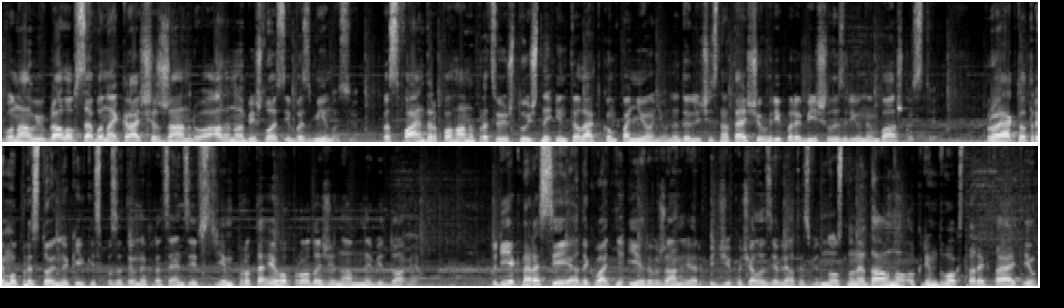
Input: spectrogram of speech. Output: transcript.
Вона увібрала в себе найкраще з жанру, але не обійшлось і без мінусів. Pathfinder погано працює штучний інтелект компаньйонів, не дивлячись на те, що в грі перебільшили з рівнем важкості. Проект отримав пристойну кількість позитивних рецензій в Steam, проте його продажі нам невідомі. Тоді як на Росії адекватні ігри в жанрі RPG почали з'являтися відносно недавно, окрім двох старих тайтлів,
